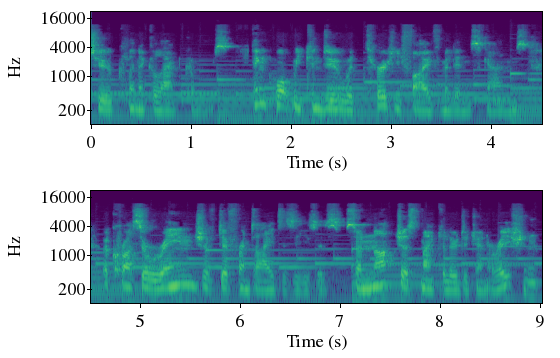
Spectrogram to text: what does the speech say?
to clinical outcomes. Think what we can do with 35 million scans across a range of different eye diseases. So, not just macular degeneration,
